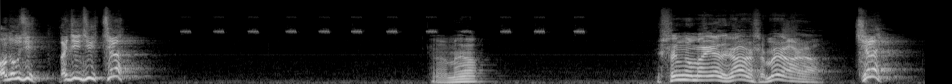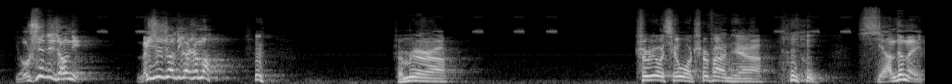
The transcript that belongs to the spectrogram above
老东西，来进去，起来！干什么呀？你深更半夜的嚷嚷什么嚷嚷？起来！有事得找你，没事找你干什么？哼什么事啊？是不是又请我吃饭去啊？哼哼，想得美！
